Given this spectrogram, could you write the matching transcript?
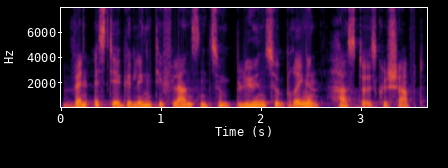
Wenn es dir gelingt, die Pflanzen zum Blühen zu bringen, hast du es geschafft.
